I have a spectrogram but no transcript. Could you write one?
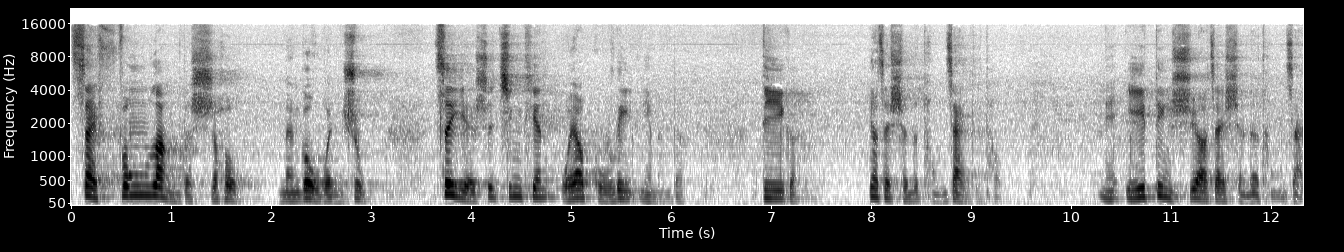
在风浪的时候能够稳住。这也是今天我要鼓励你们的。第一个，要在神的同在里头，你一定需要在神的同在。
